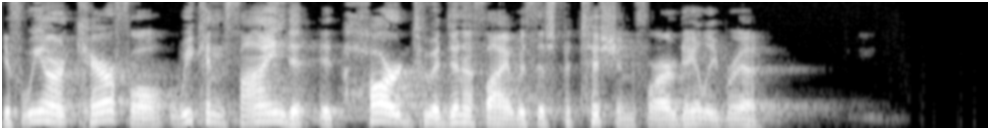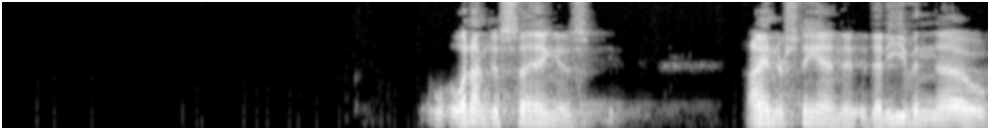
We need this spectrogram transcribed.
if we aren't careful, we can find it, it hard to identify with this petition for our daily bread. What I'm just saying is, I understand that, that even though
